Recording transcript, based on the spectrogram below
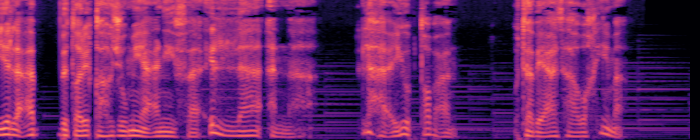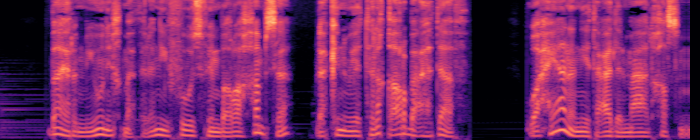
يلعب بطريقة هجومية عنيفة إلا أنها لها عيوب طبعا وتبعاتها وخيمة. بايرن ميونخ مثلا يفوز في مباراة خمسة لكنه يتلقى أربع أهداف وأحيانا يتعادل مع الخصم.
